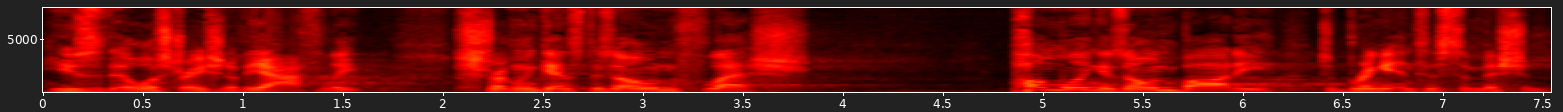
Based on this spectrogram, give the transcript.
he uses the illustration of the athlete struggling against his own flesh, pummeling his own body to bring it into submission.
